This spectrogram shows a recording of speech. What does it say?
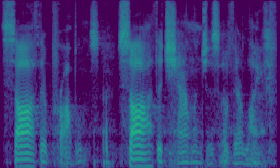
saw their problems, saw the challenges of their life.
